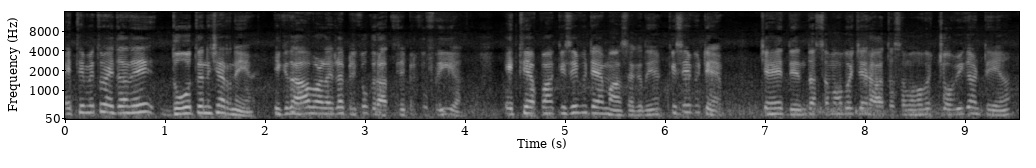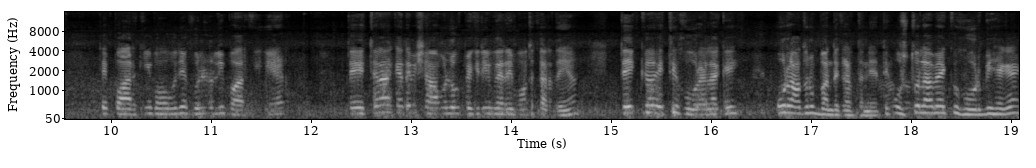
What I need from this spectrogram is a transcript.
ਇੱਥੇ ਮੇਰੇ ਤੋਂ ਇਦਾਂ ਦੇ ਦੋ ਤਿੰਨ ਝਰਨੇ ਆ। ਇੱਕ ਤਾਂ ਆਹ ਵਾਲਾ ਜਿਹੜਾ ਬਿਲਕੁਲ ਗਰਾਤੀ ਦੇ ਬਿਲਕੁਲ ਫ੍ਰੀ ਆ। ਇੱਥੇ ਆਪਾਂ ਕਿਸੇ ਵੀ ਟਾਈਮ ਆ ਸਕਦੇ ਆ ਕਿਸੇ ਵੀ ਟਾਈਮ ਚਾਹੇ ਦਿਨ ਦਾ ਸਮਾਂ ਹੋਵੇ, ਚਾਹੇ ਰਾਤ ਦਾ ਸਮਾਂ ਹੋਵੇ 24 ਘੰਟੇ ਆ। ਤੇ ਪਾਰਕਿੰਗ ਬਹੁਤ ਵਧੀਆ ਖੁੱਲੀ ਡੁੱਲੀ ਪਾਰਕਿੰਗ ਹੈ। ਤੇ ਇੱਥੇ ਨਾ ਕਹਿੰਦੇ ਵੀ ਸ਼ਾਮ ਨੂੰ ਲੋਕ ਪਿਕਨਿਕ ਵਗੈਰਾ ਬਹੁਤ ਕਰਦੇ ਆ। ਤੇ ਇੱਕ ਇੱਥੇ ਹੋਰ ਹੈ ਲਾਗੇ, ਉਹ ਰਾਤ ਨੂੰ ਬੰਦ ਕਰ ਦਿੰਦੇ ਆ। ਤੇ ਉਸ ਤੋਂ ਇਲਾਵਾ ਇੱਕ ਹੋਰ ਵੀ ਹੈਗਾ,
